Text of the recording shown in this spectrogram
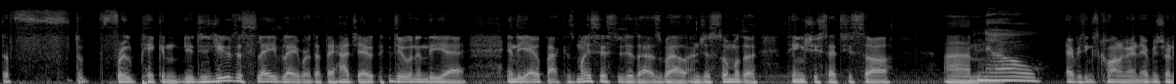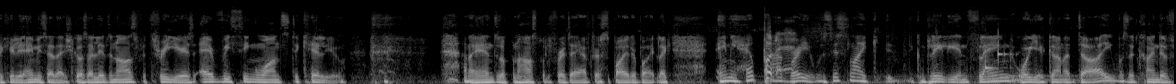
the, f- the fruit picking? Did you do the slave labor that they had you out doing in the uh, in the outback? Because my sister did that as well, and just some of the things she said she saw. Um, No. Everything's crawling around. Everything's trying to kill you. Amy said that. She goes, "I lived in Oz for three years. Everything wants to kill you." and I ended up in hospital for a day after a spider bite. Like, Amy, how But, bad uh, were you? Was this like completely inflamed? Were you gonna die? Was it kind of?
